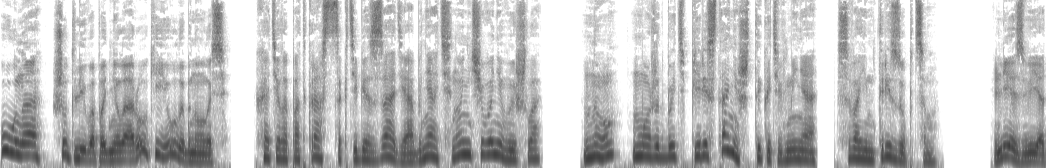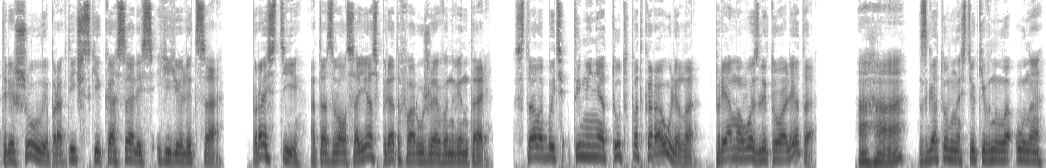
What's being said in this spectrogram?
Уна шутливо подняла руки и улыбнулась. «Хотела подкрасться к тебе сзади, обнять, но ничего не вышло. Ну, может быть, перестанешь тыкать в меня своим трезубцем?» Лезвия трешулы практически касались ее лица. «Прости», – отозвался я, спрятав оружие в инвентарь. «Стало быть, ты меня тут подкараулила? Прямо возле туалета?» «Ага», – с готовностью кивнула Уна.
